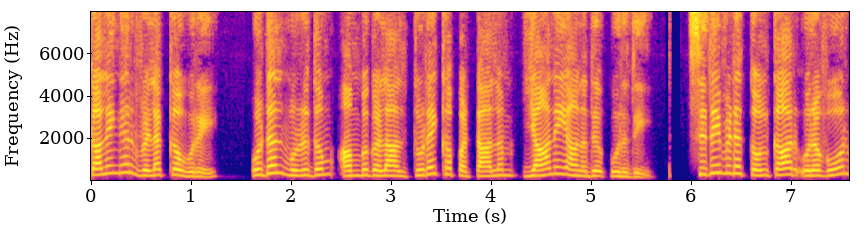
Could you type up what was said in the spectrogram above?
கலைஞர் விளக்க உரை. உடல் முழுதும் அம்புகளால் துடைக்கப்பட்டாலும் யானையானது உறுதி. சிதைவிடத் தொல்கார் உறவோர்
